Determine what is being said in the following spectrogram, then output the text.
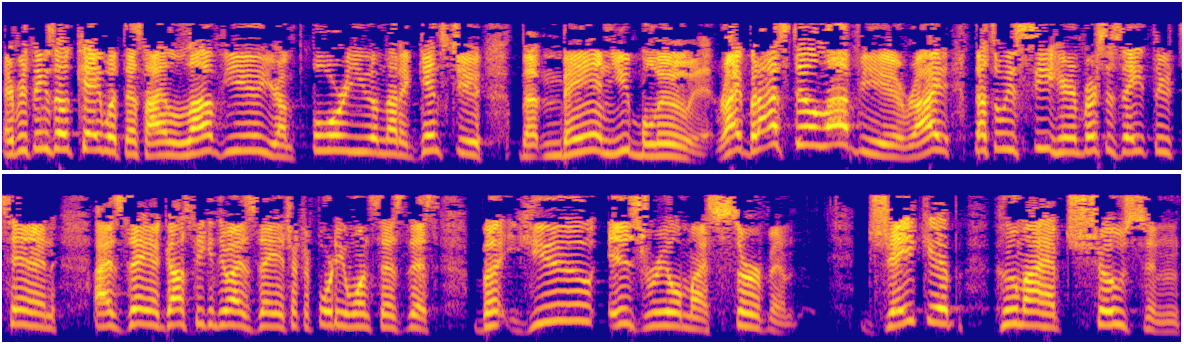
everything's okay with us. I love you. You're, I'm for you. I'm not against you. But man, you blew it? But I still love you, right? That's what we see here in verses 8 through 10. Isaiah, God speaking to Isaiah chapter 41 says this, But you, Israel, my servant, Jacob, whom I have chosen,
